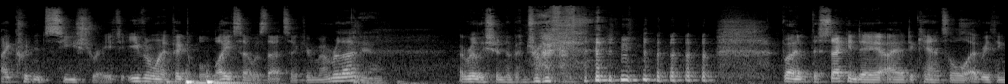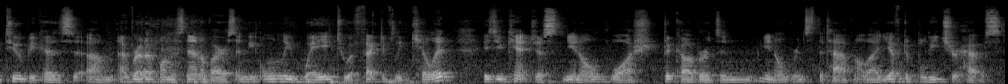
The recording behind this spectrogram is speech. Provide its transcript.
i couldn't see straight even when i picked up the lights i was that sick you remember that yeah, I really shouldn't have been driving. but the second day, I had to cancel everything too because um, I read up on this norovirus, and the only way to effectively kill it is you can't just you know wash the cupboards and you know rinse the tap and all that. You have to bleach your house.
